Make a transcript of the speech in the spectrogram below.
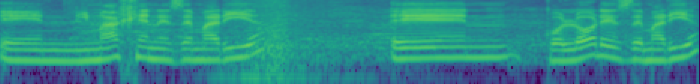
en imágenes de María, en colores de María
